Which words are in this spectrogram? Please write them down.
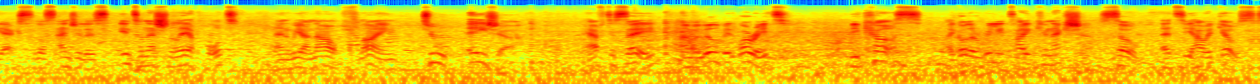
LAX Los Angeles International Airport and we are now flying to Asia. I have to say I'm a little bit worried because I got a really tight connection. So let's see how it goes.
